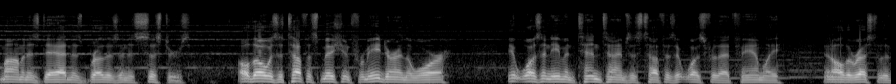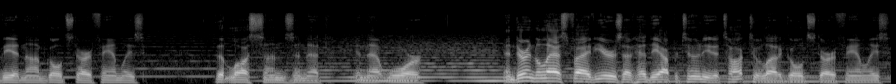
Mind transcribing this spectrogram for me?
mom and his dad and his brothers and his sisters. Although it was the toughest mission for me during the war, it wasn't even 10 times as tough as it was for that family and all the rest of the Vietnam Gold Star families that lost sons in that, in that war. And during the last five years, I've had the opportunity to talk to a lot of Gold Star families.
